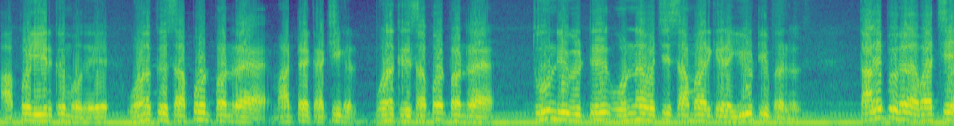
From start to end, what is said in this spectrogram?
அப்படி இருக்கும்போது உனக்கு சப்போர்ட் பண்ணுற மற்ற கட்சிகள் உனக்கு சப்போர்ட் பண்ணுற தூண்டி விட்டு உன்னை வச்சு சம்பாதிக்கிற யூடியூபர்கள் தலைப்புகளை வச்சு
